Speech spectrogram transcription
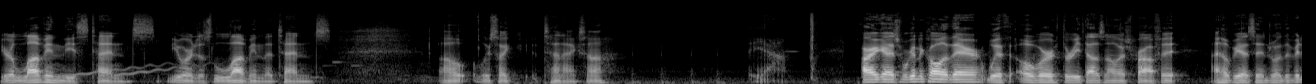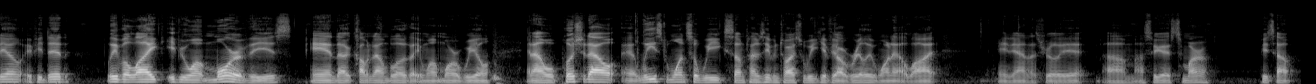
You're loving these tens. You are just loving the tens. Oh, looks like 10x, huh? Yeah. All right, guys, we're going to call it there with over $3,000 profit. I hope you guys enjoyed the video. If you did, leave a like if you want more of these and uh, comment down below that you want more wheel. And I will push it out at least once a week, sometimes even twice a week if y'all really want it a lot. And yeah, that's really it. Um, I'll see you guys tomorrow. Peace out.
